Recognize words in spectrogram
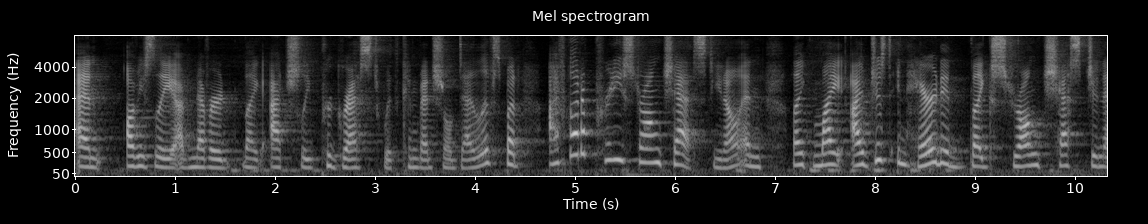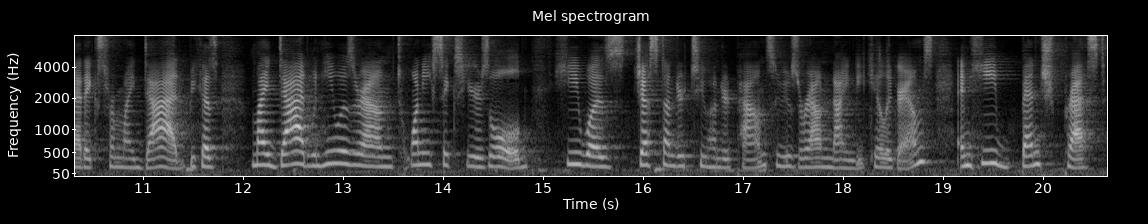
And obviously, I've never like actually progressed with conventional deadlifts, but I've got a pretty strong chest. You know, and like my I've just inherited like strong chest genetics from my dad because my dad, when he was around 26 years old, he was just under 200 pounds, so he was around 90 kilograms, and he bench pressed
